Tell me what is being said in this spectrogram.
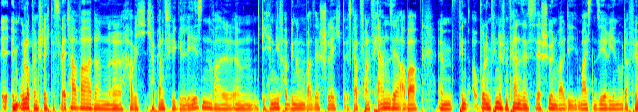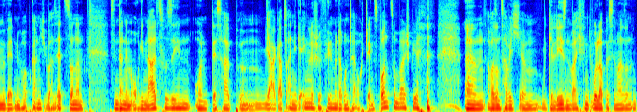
Im Urlaub, wenn schlechtes Wetter war, dann äh, habe ich, ich habe ganz viel gelesen, weil ähm, die Handyverbindung war sehr schlecht. Es gab zwar einen Fernseher, aber ähm, fin obwohl im finnischen Fernsehen ist es sehr schön, weil die meisten Serien oder Filme werden überhaupt gar nicht übersetzt, sondern sind dann im Original zu sehen und deshalb ähm, ja, gab es einige englische Filme, darunter auch James Bond zum Beispiel. ähm, aber sonst habe ich ähm, gelesen, weil ich finde, Urlaub ist immer so eine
